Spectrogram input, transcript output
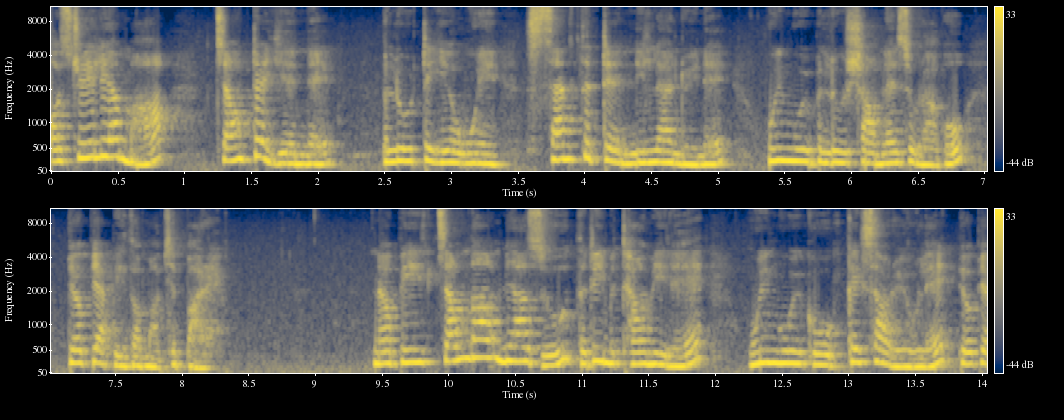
ဩစတြေးလျမှာကျောင်းတက်ရင်နဲ့ဘလို့တရားဝင်စမ်းသစ်တဲ့နီလန်တွေနဲ့ဝင်ငွေဘလို့ရှောင်လဲဆိုတာကိုပြောပြပေးသွားမှာဖြစ်ပါတယ်။ နောက်ပြီးကျောင်းသားအများစုသတိမထားမိတဲ့ဝင်ငွေကိုကိစ္စတွေကိုလည်းပြောပြ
